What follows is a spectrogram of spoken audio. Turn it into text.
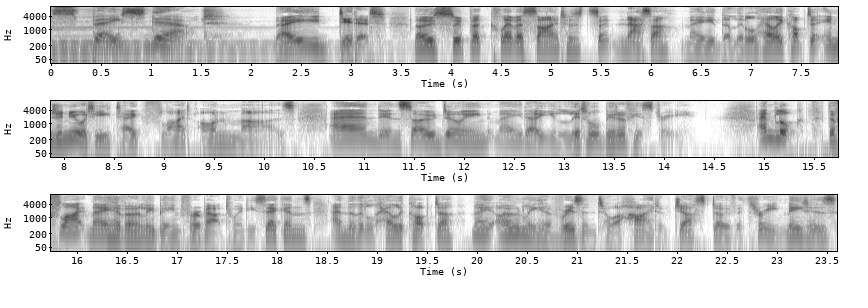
Spaced out. They did it. Those super clever scientists at NASA made the little helicopter Ingenuity take flight on Mars, and in so doing made a little bit of history. And look, the flight may have only been for about 20 seconds, and the little helicopter may only have risen to a height of just over 3 metres,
